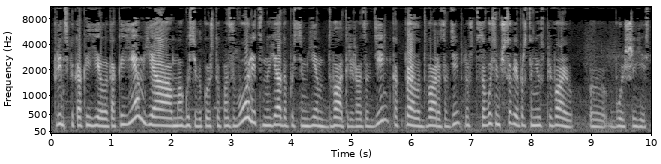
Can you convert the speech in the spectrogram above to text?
в принципе, как и ела, так и ем. Я могу себе кое-что позволить, но я, допустим, ем 2-3 раза в день, как правило, 2 раза в день, потому что за 8 часов я просто не успеваю э, больше есть.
